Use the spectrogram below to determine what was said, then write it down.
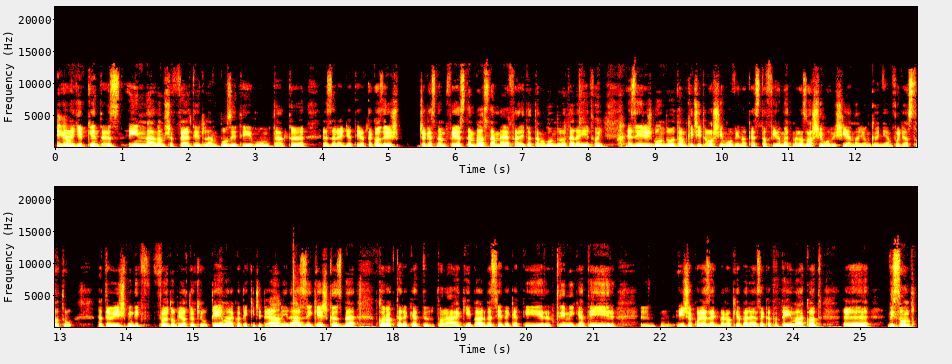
igen. Egyébként ez én nálam se feltétlen pozitívum, tehát ö, ezzel egyetértek. Azért is csak ezt nem fejeztem be, aztán elfelejtettem a gondolat elejét, hogy ezért is gondoltam kicsit Asimovinak ezt a filmet, mert az Asimov is ilyen nagyon könnyen fogyasztható. Tehát ő is mindig földobja a tök jó témákat, egy kicsit elmélázik, és közben karaktereket talál ki, párbeszédeket ír, krimiket ír, és akkor ezekbe rakja bele ezeket a témákat. Viszont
